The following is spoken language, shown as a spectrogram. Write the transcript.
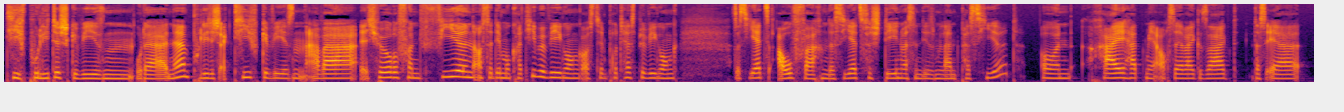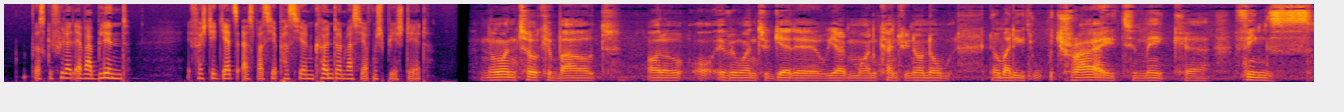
tief politisch gewesen oder ne, politisch aktiv gewesen, aber ich höre von vielen aus der Demokratiebewegung, aus der Protestbewegung, dass sie jetzt aufwachen, dass sie jetzt verstehen, was in diesem Land passiert. Und Chai hat mir auch selber gesagt, dass er das Gefühl hat, er war blind. Er versteht jetzt erst, was hier passieren könnte und was hier auf dem Spiel steht. No one talk about all of all, everyone together. We are one country. No, no, nobody try to make uh, things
